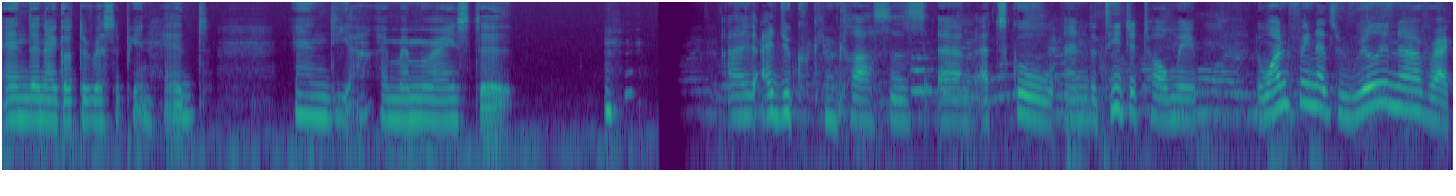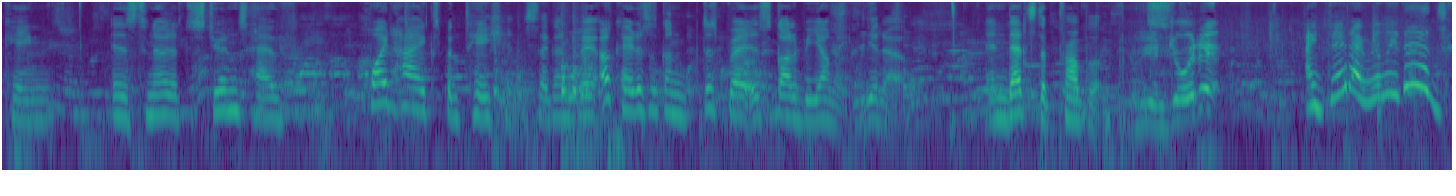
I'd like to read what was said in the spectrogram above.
And then I got the recipe in head, and yeah, I memorized it. I, I do cooking classes um, at school, and the teacher told me the one thing that's really nerve wracking is to know that the students have quite high expectations. They're going to be, okay, this is gonna, this bread is going to be yummy, you know, and that's the problem. Have you enjoyed it? I did, I really did.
